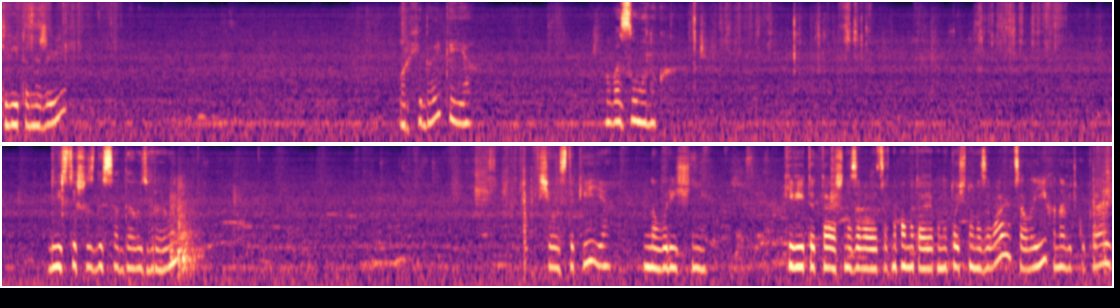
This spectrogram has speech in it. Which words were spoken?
квіти неживі. Орхідейки є. Вазонок. Двісті шістдесят дев'ять гривень. Ще ось такі є новорічні квіти теж називаються. Не пам'ятаю, як вони точно називаються, але їх навіть купляють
